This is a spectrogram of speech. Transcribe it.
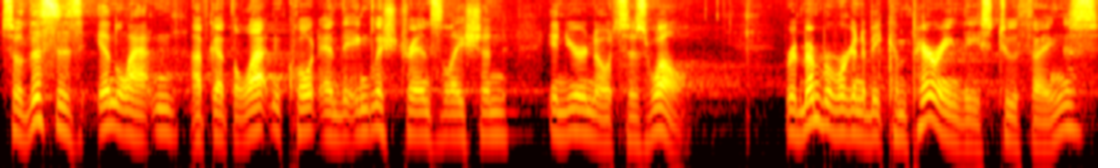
So this is in Latin. I've got the Latin quote and the English translation in your notes as well. Remember, we're going to be comparing these two things.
